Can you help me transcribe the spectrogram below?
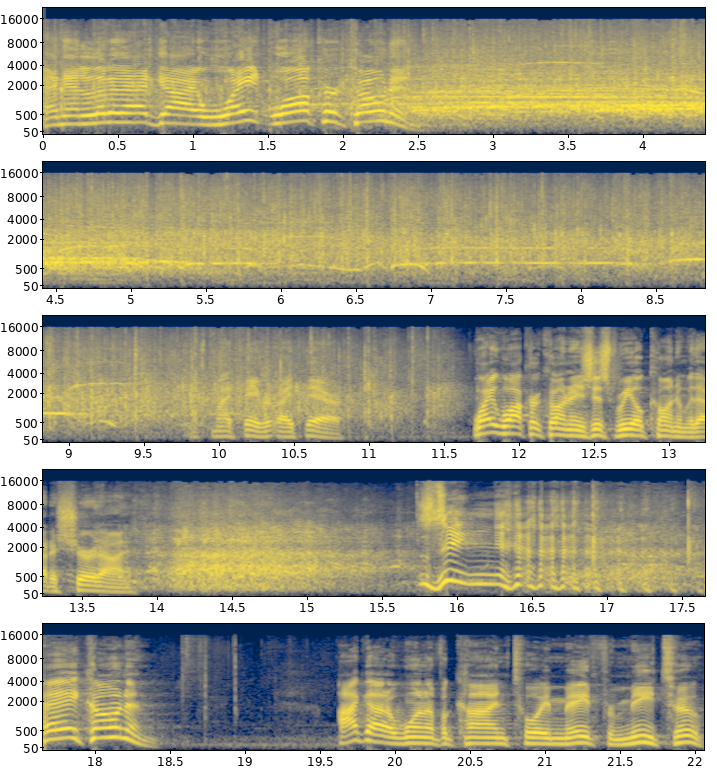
And then look at that guy, White Walker Conan. My favorite right there. White Walker Conan is just real Conan without a shirt on. Zing! Hey, Conan. I got a one of a kind toy made for me, too.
